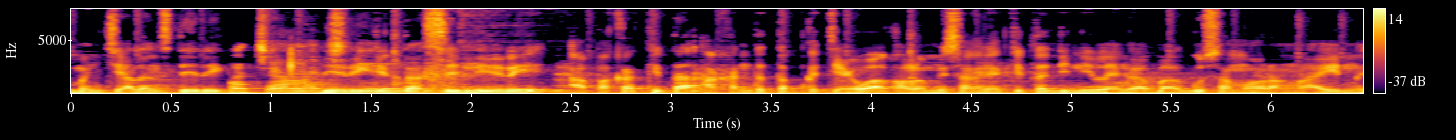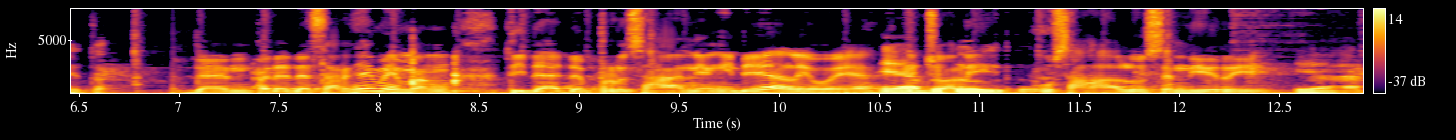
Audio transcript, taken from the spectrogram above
men-challenge diri Men-challenge diri diri kita lu sendiri, apakah kita akan tetap kecewa kalau misalnya kita dinilai nggak bagus sama orang lain gitu? Dan pada dasarnya memang tidak ada perusahaan yang ideal ya, We, ya, Iya, kecuali betul, betul. usaha lu sendiri. Iya.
